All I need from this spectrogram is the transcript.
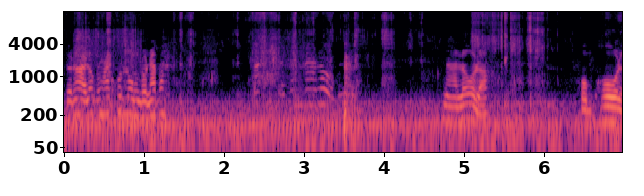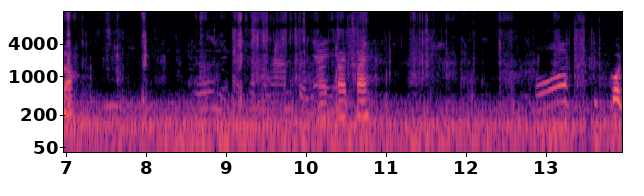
ตัวน้อยลูกไปหาคุณลุงดูนะปะไปข้างหน้าโลกเลยนาโลเหรอ ผมโพเหรอเออเนี่ยน้ำตัวใหไปญ่ไปไปโอ้กด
